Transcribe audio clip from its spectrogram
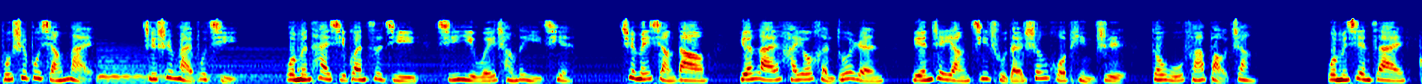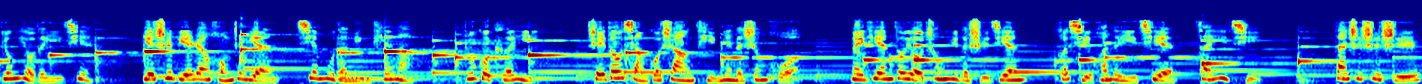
不是不想买，只是买不起。我们太习惯自己习以为常的一切，却没想到原来还有很多人连这样基础的生活品质都无法保障。我们现在拥有的一切，也是别人红着眼羡慕的明天啊！如果可以，谁都想过上体面的生活，每天都有充裕的时间和喜欢的一切在一起。但是事实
